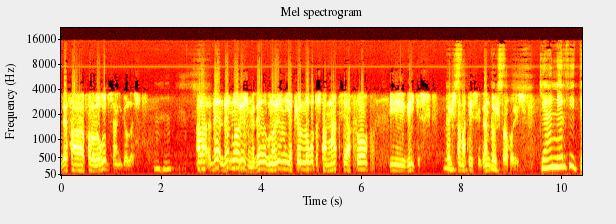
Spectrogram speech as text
δεν θα φορολογούνταν κιόλας. Mm-hmm. Αλλά δεν, δεν γνωρίζουμε. Δεν γνωρίζουμε για ποιο λόγο το σταμάτησε αυτό η διοίκηση. Το έχει σταματήσει, δεν το έχει προχωρήσει. Και αν έρθει 3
